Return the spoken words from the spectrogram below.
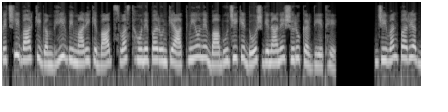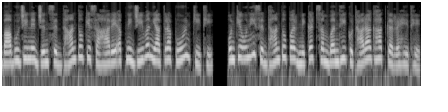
पिछली बार की गंभीर बीमारी के बाद स्वस्थ होने पर उनके आत्मियों ने बाबूजी के दोष गिनाने शुरू कर दिए थे। जीवन पर्यत बाबूजी ने जिन सिद्धांतों के सहारे अपनी जीवन यात्रा पूर्ण की थी, उनके उन्हीं सिद्धांतों पर निकट संबंधी कुठाराघात कर रहे थे।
